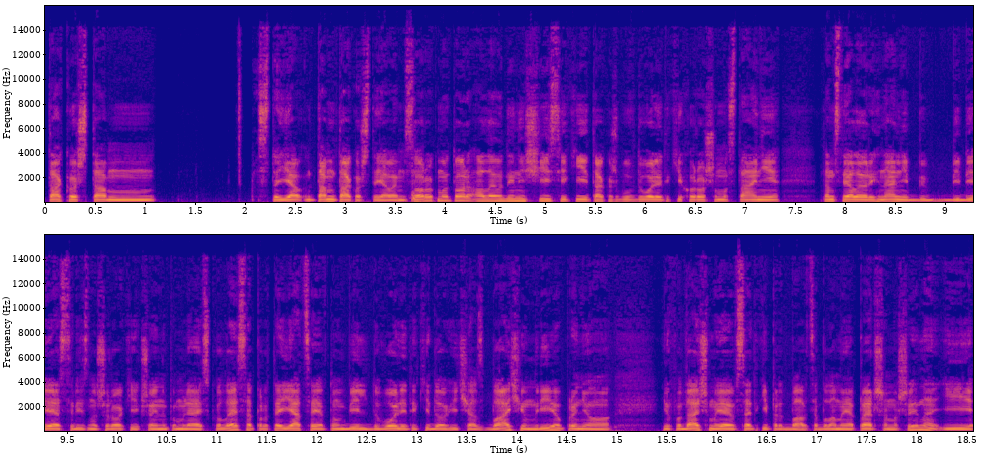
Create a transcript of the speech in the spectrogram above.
Також там Стояв там також стояв М40 мотор, але 1.6, який також був в доволі таки хорошому стані. Там стояли оригінальні BBS різноширокі, якщо я не помиляюсь, колеса. Проте я цей автомобіль доволі таки довгий час бачив, мріяв про нього. І в подальшому я його все-таки придбав. Це була моя перша машина, і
